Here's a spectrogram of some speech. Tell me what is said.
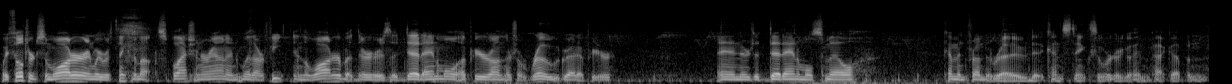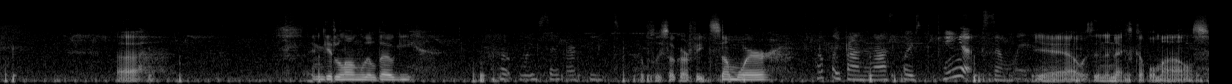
We filtered some water and we were thinking about splashing around and with our feet in the water, but there is a dead animal up here on there's a road right up here. And there's a dead animal smell coming from the road that kind of stinks, so we're gonna go ahead and pack up and uh, and get along, little doggy. Hopefully soak our feet. Hopefully, soak our feet somewhere. Hopefully find a nice place to camp somewhere. Yeah, within the next couple miles.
